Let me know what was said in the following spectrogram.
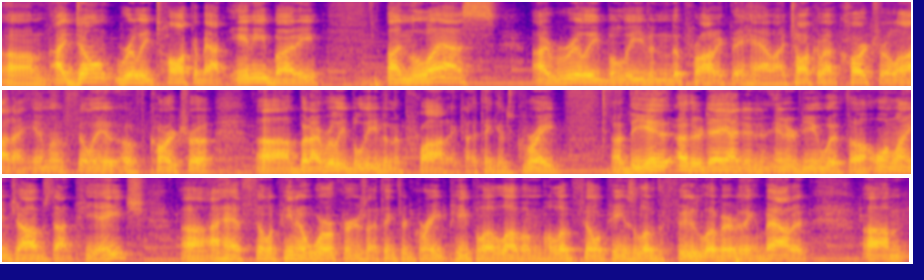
Um, I don't really talk about anybody unless I really believe in the product they have. I talk about Kartra a lot. I am an affiliate of Kartra uh, but I really believe in the product. I think it's great. Uh, the other day I did an interview with uh, onlinejobs.ph uh, I have Filipino workers. I think they're great people. I love them I love Philippines. I love the food. Love everything about it. Um,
